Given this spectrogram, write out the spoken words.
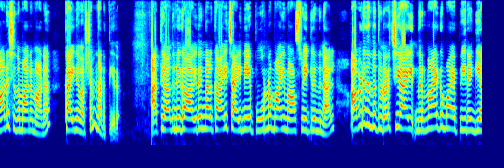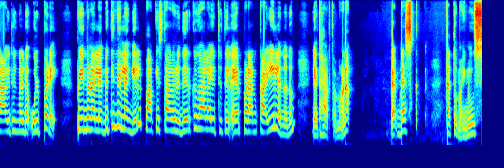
ആറ് ശതമാനമാണ് കഴിഞ്ഞ വർഷം നടത്തിയത്. അത്യാധുനിക ആയുധങ്ങൾക്കായി ചൈനയെ പൂർണമായും ആശ്രയിക്കുന്നതിനാൽ അവിടെ നിന്ന് തുടർച്ചയായി നിർണായകമായ പീരങ്കി ആയുധങ്ങളുടെ ഉൾപ്പെടെ പിന്തുണ ലഭിക്കുന്നില്ലെങ്കിൽ പാകിസ്ഥാൻ ഒരു ദീർഘകാല യുദ്ധത്തിൽ ഏർപ്പെടാൻ കഴിയില്ലെന്നതും യഥാർത്ഥമാണ്. വെബ് ഡെസ്ക് തത്തുമൈ ന്യൂസ്.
